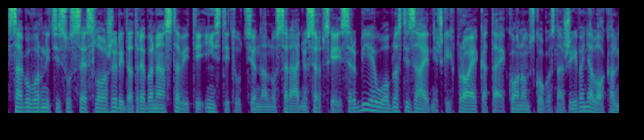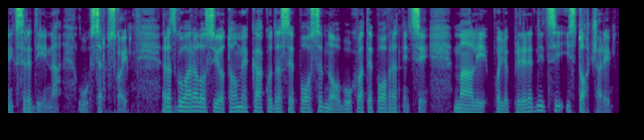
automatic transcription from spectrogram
Sagovornici su se složili da treba nastaviti institucionalnu saradnju Srpske i Srbije u oblasti zajedničkih projekata ekonomskog osnaživanja lokalnih sredina u Srpskoj. Razgovaralo se i o tome kako da se posebno obuhvate povratnici, mali poljoprivrednici i stočari –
